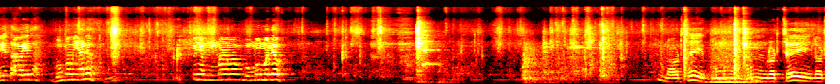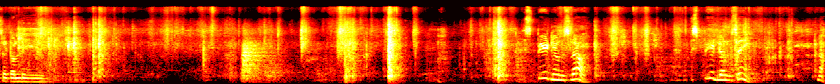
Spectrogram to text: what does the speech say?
यता अब यता भुमबम यहाँ ल्याऊ तँ यहाँ मामाको भुमबम ल्याऊ लड्छ है घुम घुम लड्छ है लड्छ डल्लै स्पिड ल्याउनुहोस् ल स्पिड ल्याउनुहोस् है ल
